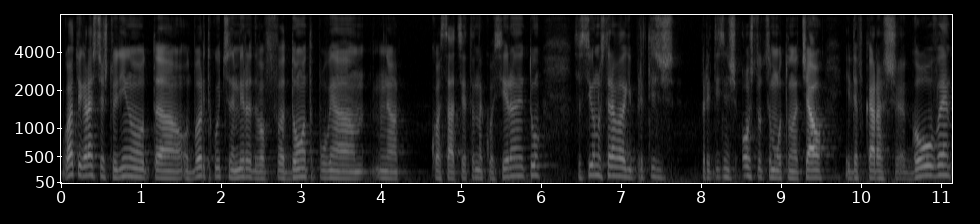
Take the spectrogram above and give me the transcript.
Когато играеш срещу един от а, отборите, които се намират в долната половина на класацията, на класирането, със сигурност трябва да ги притиснеш, притиснеш още от самото начало и да вкараш голове.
